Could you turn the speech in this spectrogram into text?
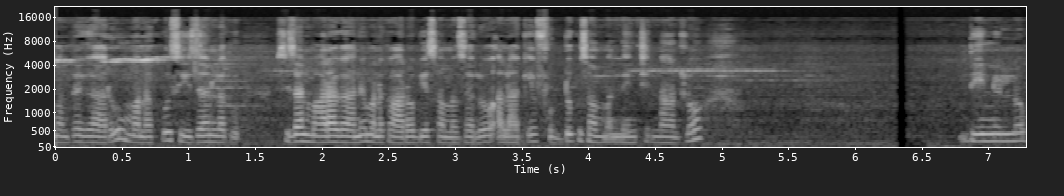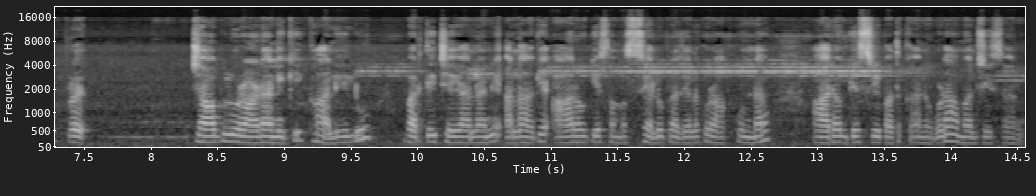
మంత్రి గారు మనకు సీజన్లకు సీజన్ మారగానే మనకు ఆరోగ్య సమస్యలు అలాగే ఫుడ్కు సంబంధించిన దాంట్లో దీనిలో ప్ర జాబులు రావడానికి ఖాళీలు భర్తీ చేయాలని అలాగే ఆరోగ్య సమస్యలు ప్రజలకు రాకుండా ఆరోగ్యశ్రీ పథకాన్ని కూడా అమలు చేశారు.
